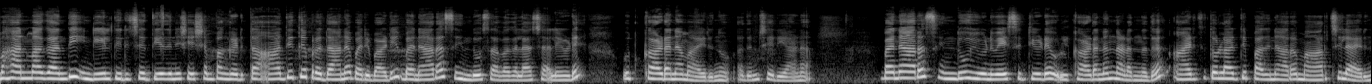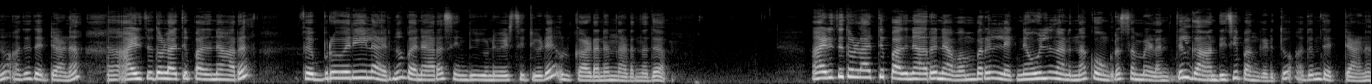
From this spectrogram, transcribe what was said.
മഹാത്മാഗാന്ധി ഇന്ത്യയിൽ തിരിച്ചെത്തിയതിനു ശേഷം പങ്കെടുത്ത ആദ്യത്തെ പ്രധാന പരിപാടി ബനാറസ് ഹിന്ദു സർവകലാശാലയുടെ ഉദ്ഘാടനമായിരുന്നു. അതും ശരിയാണ്. ബനാറസ് ഹിന്ദു യൂണിവേഴ്സിറ്റിയുടെ ഉദ്ഘാടനം നടന്നത് ആയിരത്തി തൊള്ളായിരത്തി പതിനാറ് മാർച്ചിലായിരുന്നു. അത് തെറ്റാണ്. ആയിരത്തി തൊള്ളായിരത്തി പതിനാറ് ഫെബ്രുവരിയിലായിരുന്നു ബനാറസ് ഹിന്ദു യൂണിവേഴ്സിറ്റിയുടെ ഉദ്ഘാടനം നടന്നത്. ആയിരത്തി തൊള്ളായിരത്തി പതിനാറ് നവംബറിൽ ലക്നൌവിൽ നടന്ന കോൺഗ്രസ് സമ്മേളനത്തിൽ ഗാന്ധിജി പങ്കെടുത്തു. അതും തെറ്റാണ്.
